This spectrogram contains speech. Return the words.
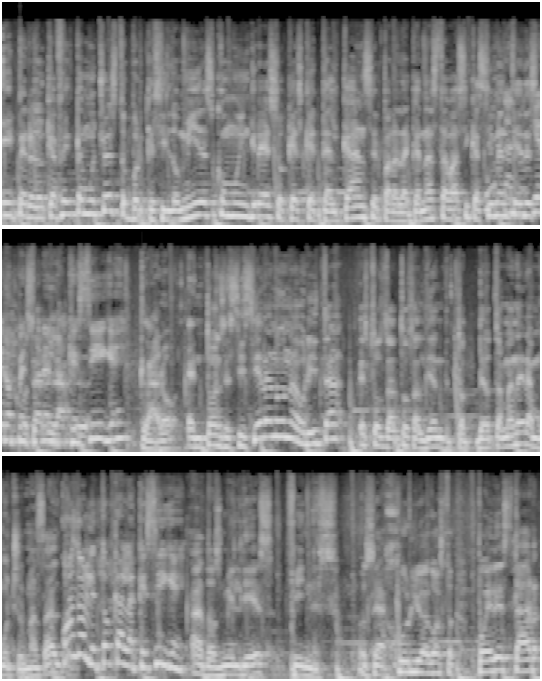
Y pero lo que afecta mucho esto, porque si lo mides como ingreso, que es que te alcance para la canasta básica, ¿sí me entiendes? quiero pensar en la, que sigue. Claro, entonces, si hicieran una ahorita, estos datos saldrían de, de otra manera, mucho más altos. ¿Cuándo le toca a la que sigue? A 2010, fines. O sea, julio, agosto. Puede estar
